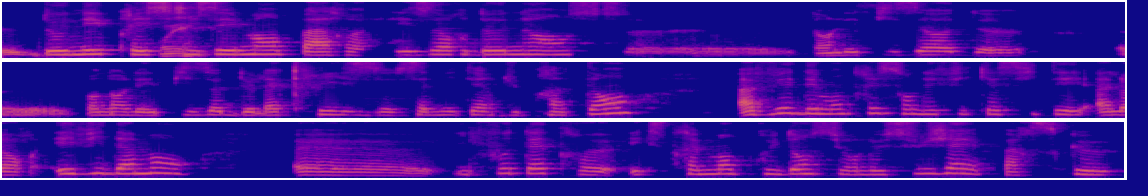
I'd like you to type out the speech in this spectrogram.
donné précisément par les ordonnances dans l'épisode pendant l'épisode de la crise sanitaire du printemps, avait démontré son efficacité. Alors évidemment, euh, il faut être extrêmement prudent sur le sujet parce que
